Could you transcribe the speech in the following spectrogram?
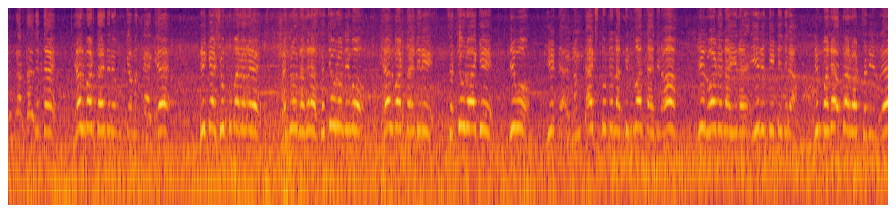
ನಿಮ್ಗೆ ಅರ್ಥ ಆಗುತ್ತೆ. ಏನು ಮಾಡ್ತಾ ಇದ್ದೀರಿ ಮುಖ್ಯಮಂತ್ರಿ ಆಗಿ ಡಿ ಕೆ ಶಿವಕುಮಾರ್ ಅವರೇ, ಬೆಂಗಳೂರು ನಗರ ಸಚಿವರು ನೀವು. ಏನು ಮಾಡ್ತಾ ಇದ್ದೀರಿ? ಸಚಿವರು ಆಗಿ ನೀವು ಈ ನಮ್ಮ ಟ್ಯಾಕ್ಸ್ ದುಡ್ಡನ್ನ ತಿನ್ಕೊಂತ ಇದ್ದೀರಾ? ಈ ರೋಡನ್ನ ಈ ರೀತಿ ಇಟ್ಟಿದ್ದೀರಾ? ನಿಮ್ಮ ಮನೆ ಹತ್ರ ರೋಡ್ ಸರಿ ಇಲ್ರಿ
